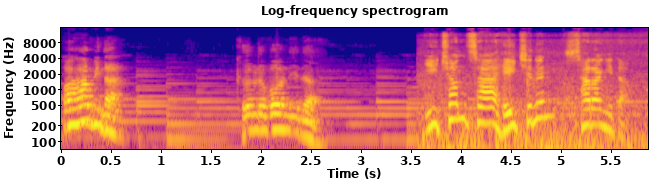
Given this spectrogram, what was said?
화합이다. 글로벌이다. 2004H는 사랑이다.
